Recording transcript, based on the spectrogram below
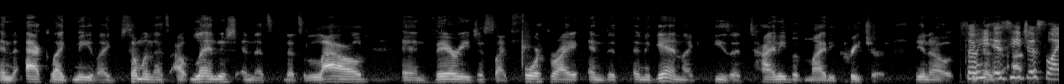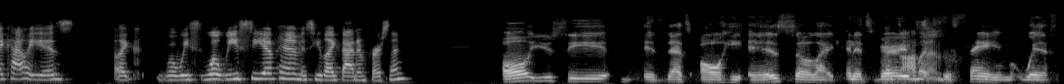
and act like me, like someone that's outlandish and that's that's loud and very just like forthright and and again like he's a tiny but mighty creature you know so he is he just like how he is like what we what we see of him? Is he like that in person? All you see is that's all he is. So like and it's very awesome. much the same with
